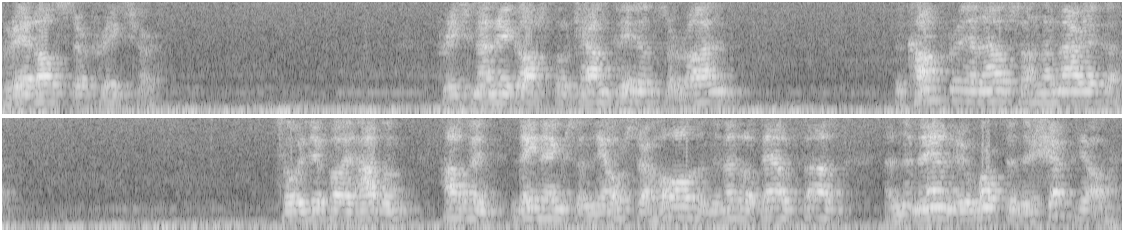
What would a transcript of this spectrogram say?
great Ulster preacher, preached many gospel campaigns around the country and outside America. Told you about having, having meetings in the Ulster Hall in the middle of Belfast and the men who worked in the shipyard.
